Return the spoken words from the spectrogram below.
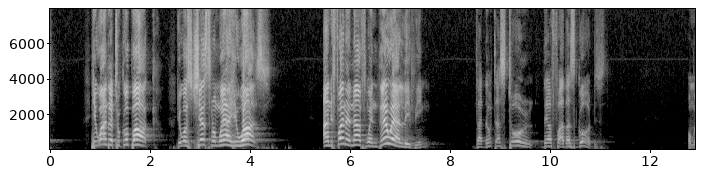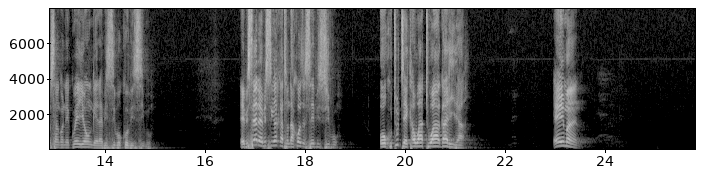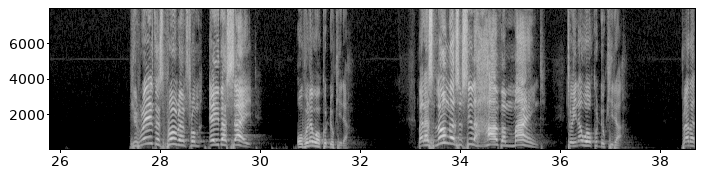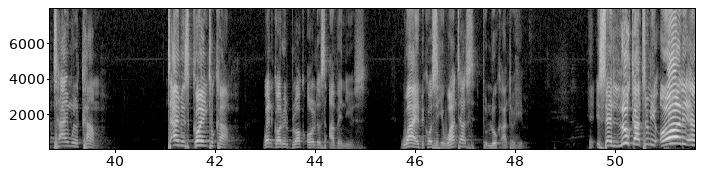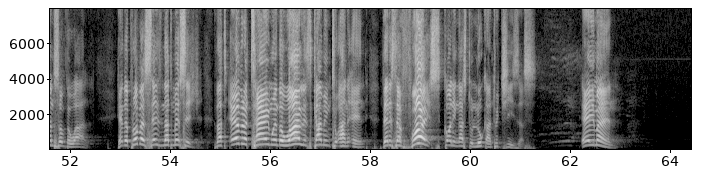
He wanted to go back. He was chased from where he was. And fun enough, when they were leaving, the daughters stole their father's gods. omusango bizibu ku bizibu ebiseera ebisinga katonda akozesa ebizibu okututeeka watwagalira amen. He raises problem from either side. Obulewe okuddukira but as long as you still have a mind toyinawo okuddukira brother time will come. Time is going to come when god will block all those avenues why because he wants us to look unto him he said look unto me all the ends of the world and the prophet says in that message that every time when the world is coming to an end there is a voice calling us to look unto Jesus. Amen.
